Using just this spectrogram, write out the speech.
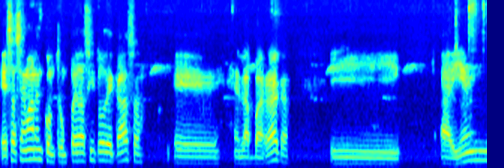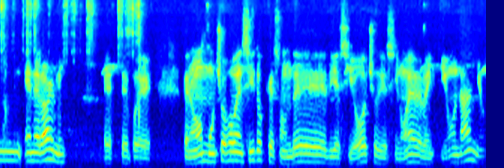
esa semana encontré un pedacito de casa eh, en las barracas y ahí en, en el Army, este, pues tenemos muchos jovencitos que son de 18, 19, 21 años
